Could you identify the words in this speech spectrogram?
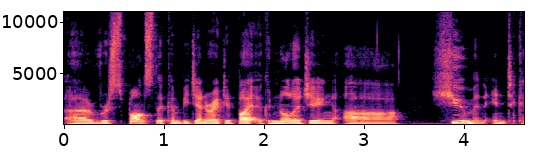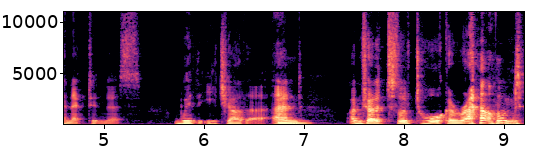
uh, response that can be generated by acknowledging our human interconnectedness with each other. And mm. I'm trying to sort of talk around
